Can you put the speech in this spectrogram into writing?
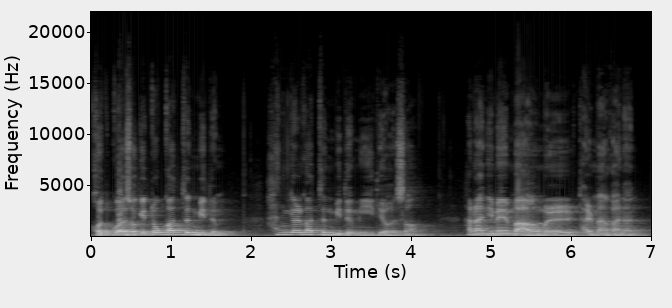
겉과 속이 똑같은 믿음, 한결같은 믿음이 되어서 하나님의 마음을 닮아가는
